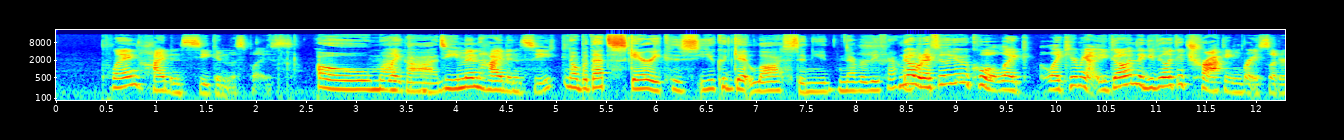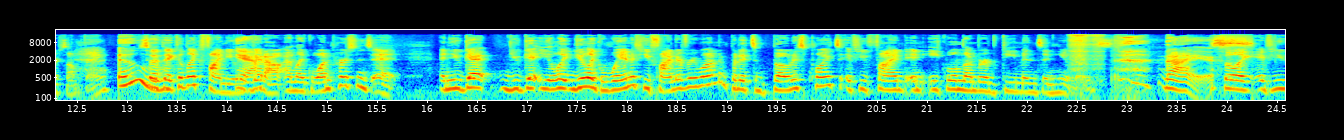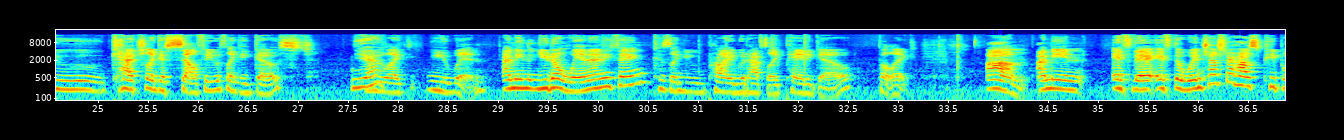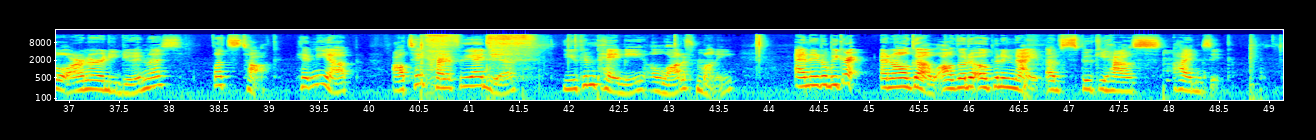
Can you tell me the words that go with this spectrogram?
playing hide and seek in this place. Oh my like god. demon hide and seek. no, but that's scary because you could get lost and you'd never be found. No, but I feel like it would be cool. Like, like hear me out. You go and they give you like a tracking bracelet or something, Ooh. so that they could like find you Yeah. and get out. And like one person's it, and you get you get you like you like win if you find everyone, but it's bonus points if you find an equal number of demons and humans. nice. so like if you catch like a selfie with like a ghost, yeah. you like you win. I mean, you don't win anything because like you probably would have to like pay to go, but like, um, I mean, if they if the Winchester House people aren't already doing this, let's talk. Hit me up. I'll take credit for the idea. You can pay me a lot of money, and it'll be great. And I'll go. I'll go to opening night of Spooky House Hide and Seek.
